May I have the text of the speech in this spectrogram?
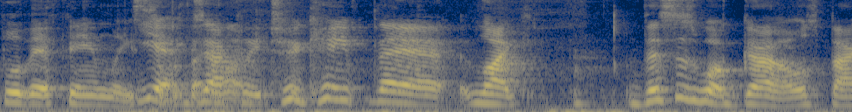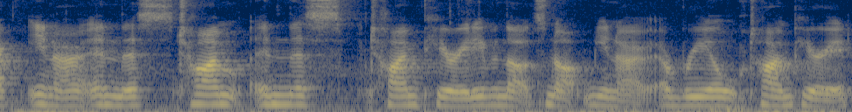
for their families Yeah, sort of thing, exactly. like- To keep their like this is what girls back, you know, in this time in this time period, even though it's not, you know, a real time period,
